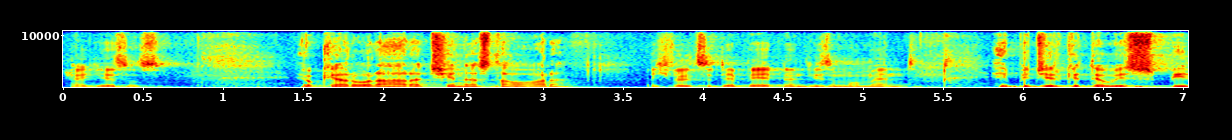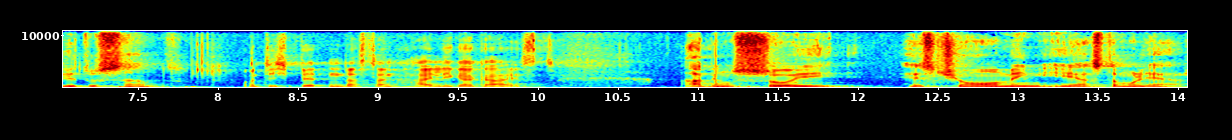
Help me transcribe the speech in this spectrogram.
Herr Jesus, eu quero orar a Ti nesta hora ich will zu dir beten in diesem Moment e pedir que Teu Espírito Santo und dich bitten, dass dein Heiliger Geist abençoe este homem e esta mulher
